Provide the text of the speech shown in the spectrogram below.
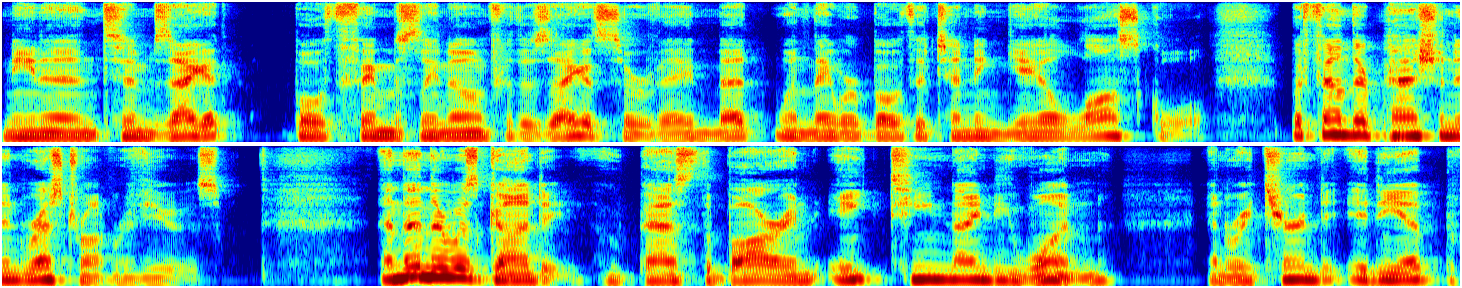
Nina and Tim Zagat, both famously known for the Zagat Survey, met when they were both attending Yale Law School, but found their passion in restaurant reviews. And then there was Gandhi, who passed the bar in 1891 and returned to India to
